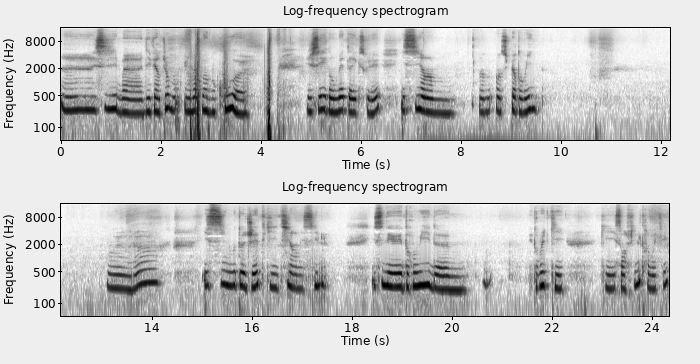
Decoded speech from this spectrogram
Euh, ici, bah, des verdures, bon, il n'y en a pas beaucoup. Euh, J'essaie d'en mettre avec ce que j'ai. Ici, un, un, un super druide Voilà. Ici une motojet qui tire un missile. Ici des druides. Euh, des druides qui, qui s'infiltrent à moitié.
